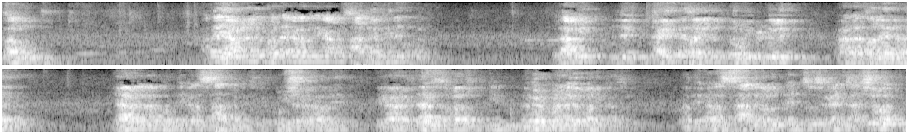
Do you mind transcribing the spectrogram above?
चालू आता या वेळेला मधल्या काळामध्ये आपण साथ घातली नाही? होता आम्ही म्हणजे जाहीर त्या सांगितलं दौडी पेटवली राजा चालल्या लढायला या वेळेला प्रत्येकाला साथ घालायची गरज. भविष्य काळामध्ये येणारा विधानसभा असो की नगर महानगरपालिका असो प्रत्येकाला साथ घालून त्यांचं सगळ्यांचा आशीर्वाद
